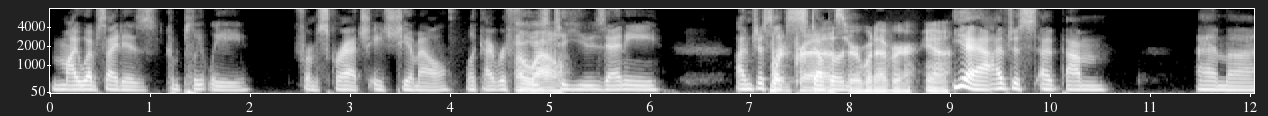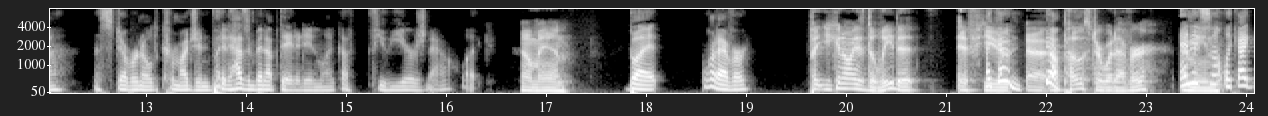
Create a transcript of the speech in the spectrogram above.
my website is completely from scratch HTML. Like I refuse Oh, wow. to use any I'm just like stubborn. or whatever. Yeah. Yeah, I've just I, I'm I'm uh, a stubborn old curmudgeon, but it hasn't been updated in like a few years now. Like Oh man. but whatever. But you can always delete it if you can, uh, yeah. a post or whatever. And I it's not like I,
